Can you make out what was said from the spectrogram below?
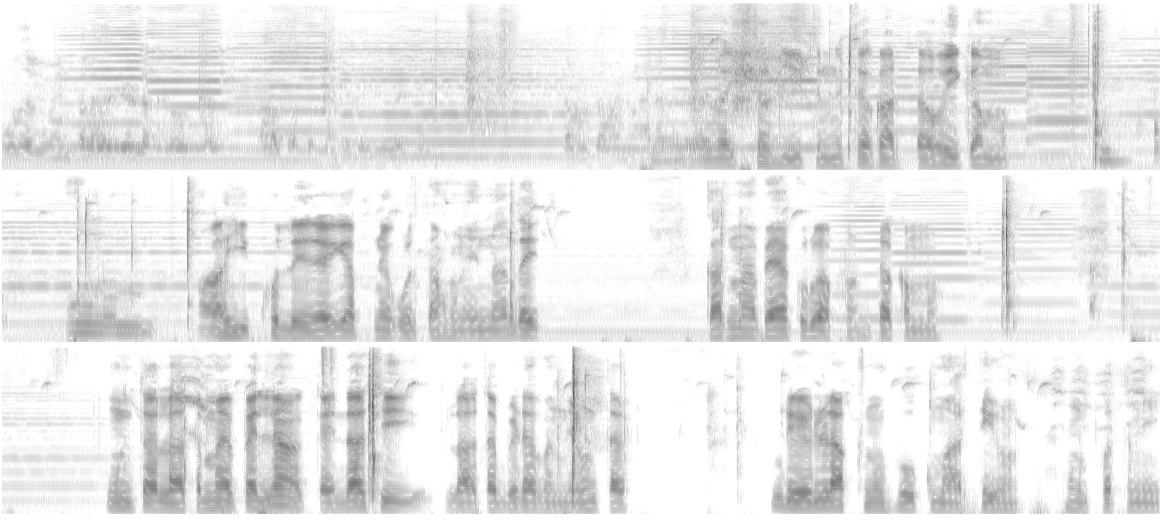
ਉਹਦਾ ਵੀ ਮੈਨੂੰ ਤਾਂ ਲੱਗਦਾ 1.5 ਲੱਖ ਰੁਪਏ ਆਪ ਦਾ ਪਤਾ ਨਹੀਂ ਲੱਗੂਗਾ ਕੰਮ ਤਾਂ ਮੈਨੂੰ ਐਂ ਲੱਗਦਾ। ਇਹ ਬਾਈ ਸਰਜੀਤ ਨੇ ਤਾਂ ਕਰਤਾ ਉਹੀ ਕੰਮ। ਹੁਣ ਆਹੀ ਖੁੱਲੇ ਰਹਿ ਗਏ ਆਪਣੇ ਕੋਲ ਤਾਂ ਹੁਣ ਇਹਨਾਂ ਦਾ ਹੀ ਕਰਨਾ ਪਿਆ ਕਰੂ ਆਪਾਂ ਨੂੰ ਤਾਂ ਕੰਮ। ਹੁਣ ਤਾਂ ਲਾਤ ਮੈਂ ਪਹਿਲਾਂ ਕਹਿੰਦਾ ਸੀ ਲਾਤਾ ਬੇੜਾ ਬੰਨੇ ਹੁਣ ਤਾਂ 1.5 ਲੱਖ ਨੂੰ ਫੂਕ ਮਾਰਤੀ ਹੁਣ। ਹੁਣ ਪਤਾ ਨਹੀਂ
